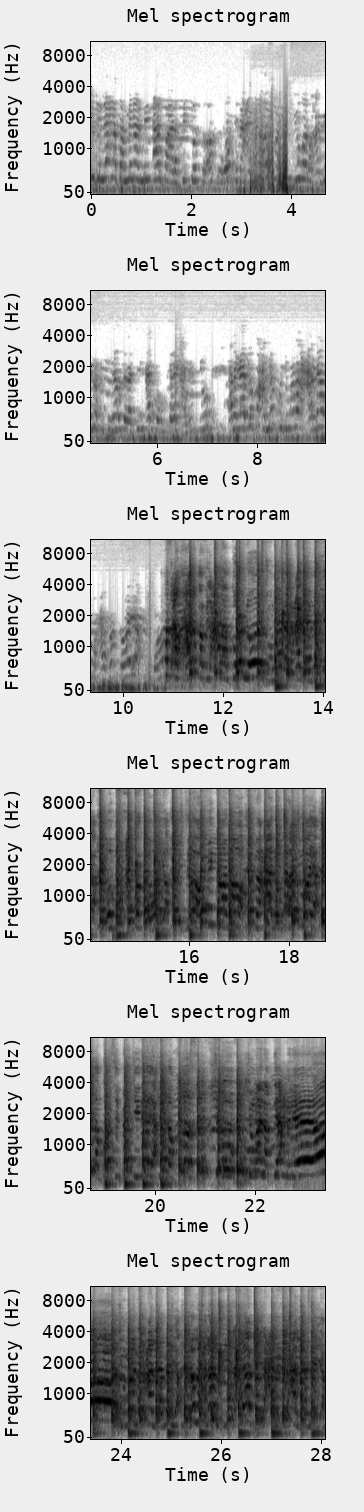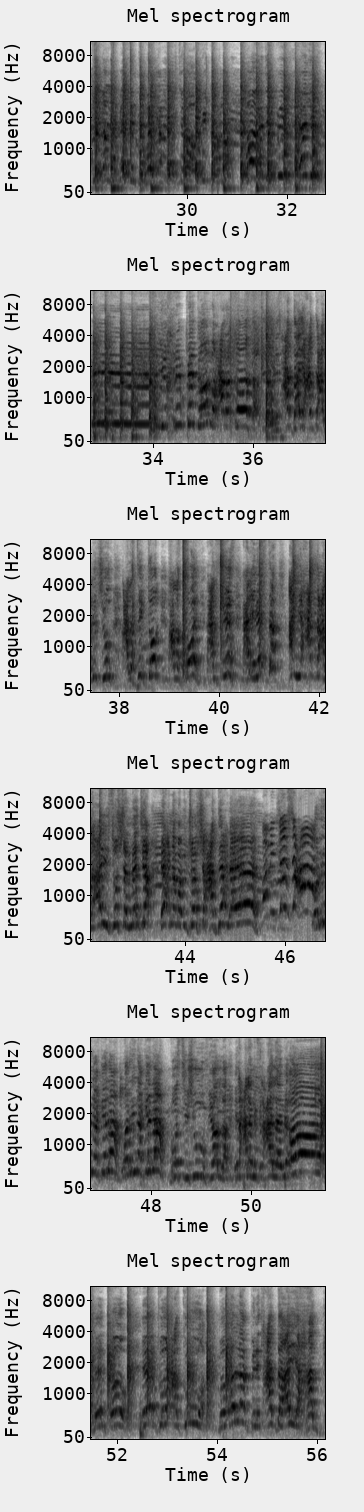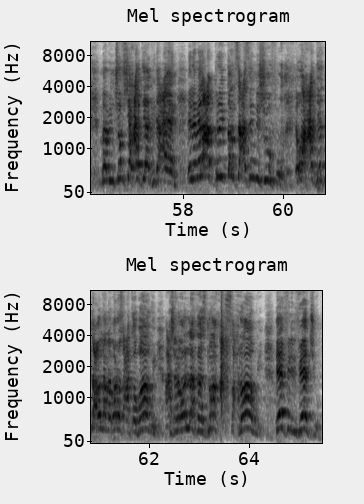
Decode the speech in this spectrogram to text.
متأكد ان إحنا تمينا ال 100000 على التيك توك اخ واخت ما عندنا أصلا يوتيوبر وعندنا 630000 مشترك على اليوتيوب. أنا جايب لكم عمكم جمانة العالمية وحركات قوية. أصعب حلقه في العالم كله. على التيك توك على الكوي على الفيس على الانستا أي حد على أي social media إحنا ما بنشوفش حد. إحنا إيه؟ ما بنشوفش حد. ورينا كده ورينا كده. بص شوف يلا. العالمي في العالم آه أنتوا أنتوا حكوه بقول لك بنتحدى أي حد. ما بنشوفش حد يا جدعان. اللي بيلعب break dance عايزين نشوفه. اوعى حد يطلع يقول أنا برقص عقباوي عشان أقول لك ازنقك على الصحراوي. اقفل الفيديو.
